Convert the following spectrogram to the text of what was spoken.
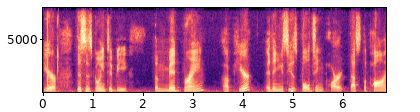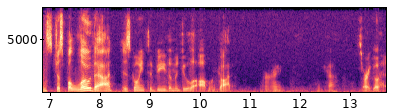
here, this is going to be the midbrain up here, and then you see this bulging part, that's the pons. Just below that is going to be the medulla oblongata. All right? Okay. Sorry, go ahead.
